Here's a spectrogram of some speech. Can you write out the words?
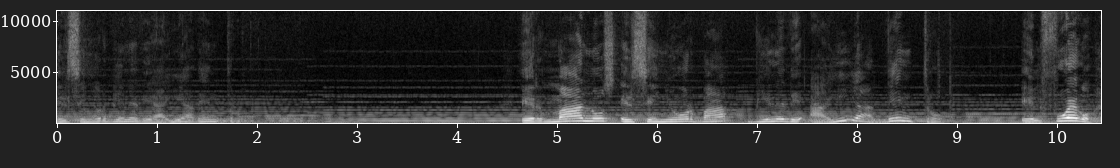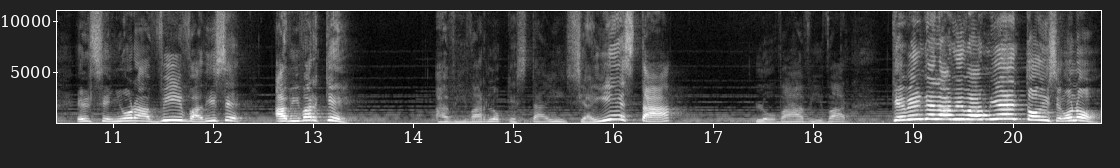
el Señor viene de ahí adentro. Hermanos, el Señor va, viene de ahí adentro. El fuego. El Señor aviva, dice, ¿Avivar qué? Avivar lo que está ahí. Si ahí está, lo va a avivar. Que venga el avivamiento, dicen, ¿o no?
